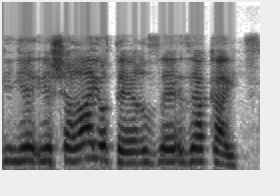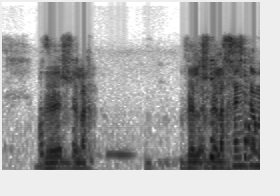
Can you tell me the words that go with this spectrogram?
י- ישרה יותר, זה, זה הקיץ. ו- פשוט, ולכ- ול- פשוט ולכן, שם. גם,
